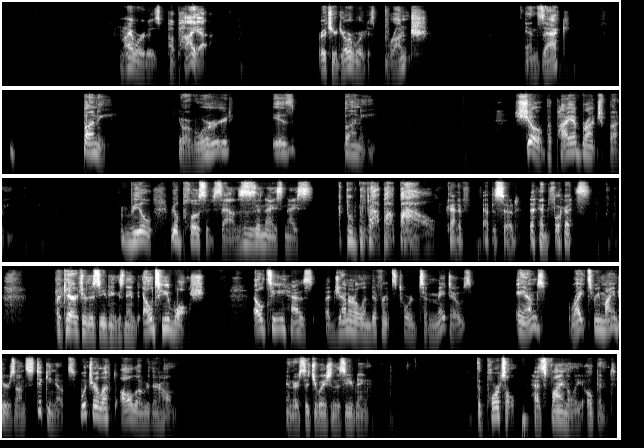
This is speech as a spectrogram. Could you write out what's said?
My word is papaya. Richard, your word is brunch. And Zach, bunny. Your word is bunny. Show papaya brunch bunny. Real, real plosive sounds. This is a nice, nice boom, pow, pow, pow kind of episode ahead for us. Our character this evening is named LT Walsh. LT has a general indifference toward tomatoes and writes reminders on sticky notes, which are left all over their home. In our situation this evening, the portal has finally opened.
